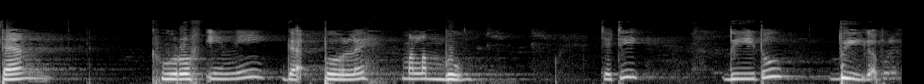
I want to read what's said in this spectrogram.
Dan huruf ini gak boleh melembung. Jadi di itu di gak boleh.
